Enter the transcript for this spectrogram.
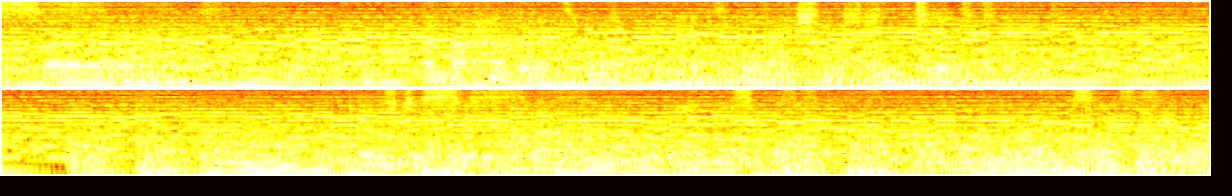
so nice. And that had an exclamation thing too. It was just silly crap that hit the spot, and he let himself be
